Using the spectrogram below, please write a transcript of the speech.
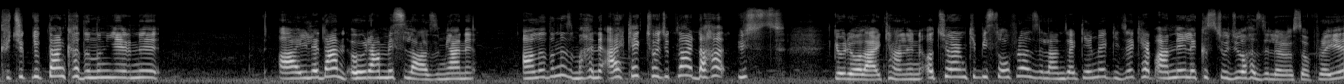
Küçüklükten kadının yerini aileden öğrenmesi lazım. Yani anladınız mı? Hani erkek çocuklar daha üst görüyorlar kendilerini. Atıyorum ki bir sofra hazırlanacak, yemek yiyecek. Hep anneyle kız çocuğu hazırlar o sofrayı.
